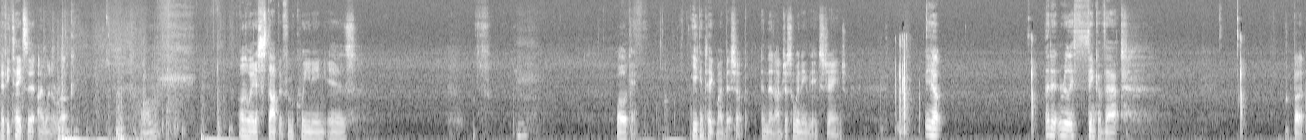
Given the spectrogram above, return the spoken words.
if he takes it, I win a rook. Um, only way to stop it from queening is well, okay. He can take my bishop, and then I'm just winning the exchange. Yep. I didn't really think of that. But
